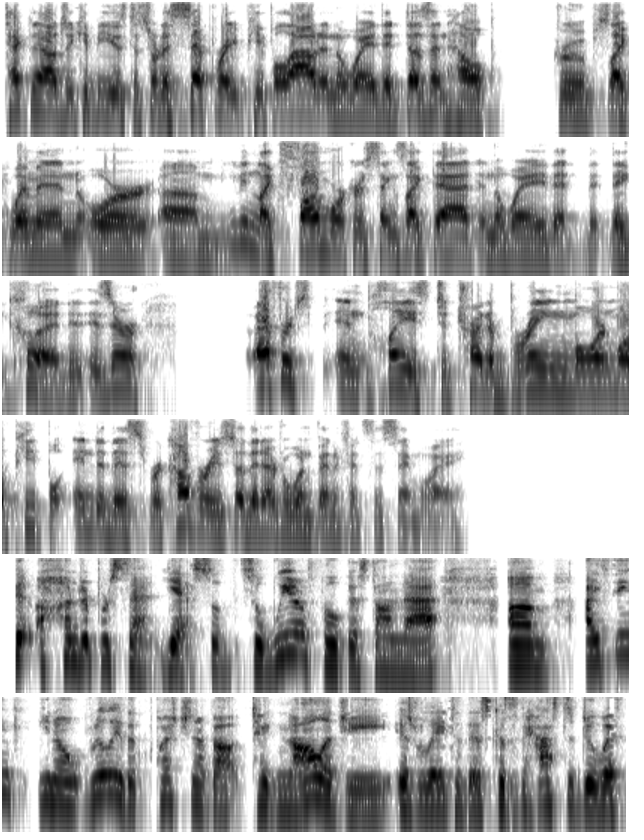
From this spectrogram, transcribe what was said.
technology could be used to sort of separate people out in a way that doesn't help groups like women or um, even like farm workers, things like that, in the way that, they could? Is there efforts in place to try to bring more and more people into this recovery so that everyone benefits the same way? A hundred percent, yes. So, so we are focused on that. Um, I think you know, really, the question about technology is related to this because it has to do with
